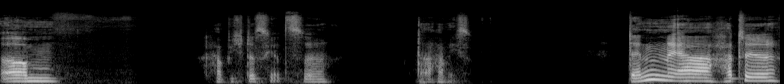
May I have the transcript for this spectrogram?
Ähm, habe ich das jetzt? Äh, da habe ich's. Denn er hatte,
